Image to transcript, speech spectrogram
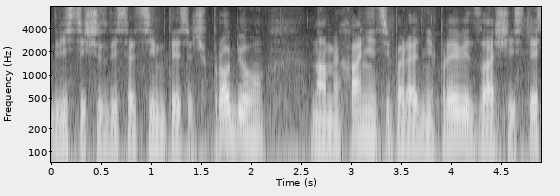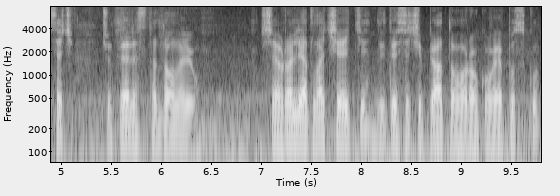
267 тисяч пробігу, на механіці передній привід за 6400 доларів. Chevrolet Lachetti 2005 року випуску,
